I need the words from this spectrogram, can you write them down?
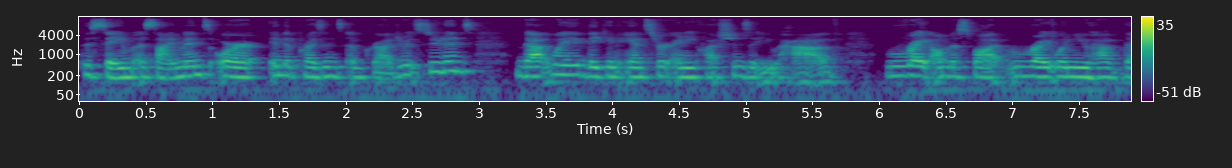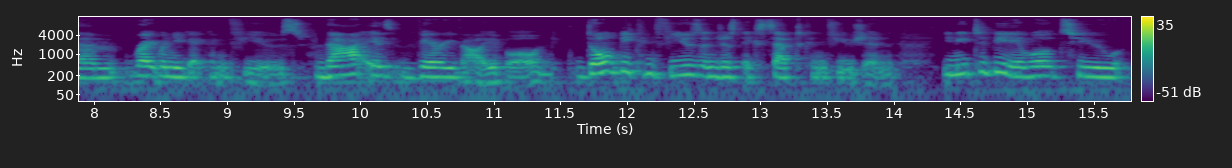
the same assignments or in the presence of graduate students. That way they can answer any questions that you have right on the spot, right when you have them, right when you get confused. That is very valuable. Don't be confused and just accept confusion. You need to be able to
